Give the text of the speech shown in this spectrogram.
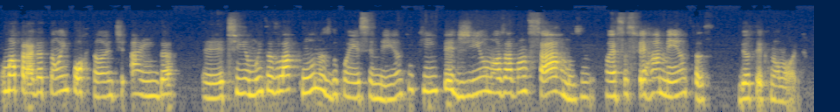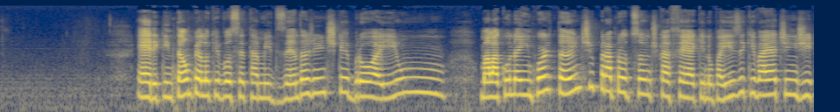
uma praga tão importante ainda é, tinha muitas lacunas do conhecimento que impediam nós avançarmos com essas ferramentas biotecnológicas. Érica, então, pelo que você está me dizendo, a gente quebrou aí um, uma lacuna importante para a produção de café aqui no país e que vai atingir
